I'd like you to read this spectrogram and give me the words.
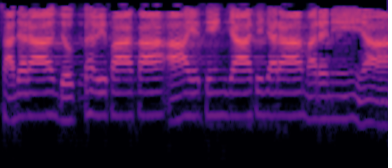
සදරා දුක්ඛ විපාකා ආයතින් ජාති ජරා මරණීයා.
